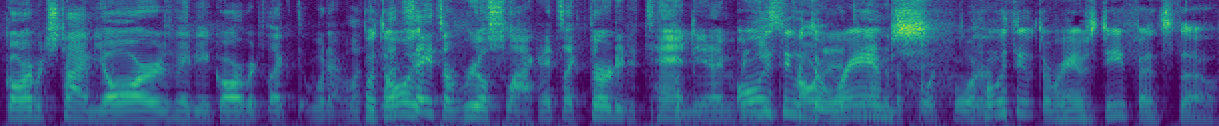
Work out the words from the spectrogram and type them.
garbage time yards, maybe a garbage like whatever. Like, But let's only- say it's a real slack and it's like thirty to ten. You know, but only he's thing with the it at end of Rams, the fourth only thing with the Rams defense though,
